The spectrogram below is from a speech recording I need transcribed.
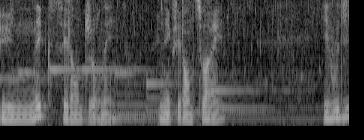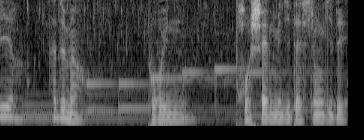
une excellente journée, une excellente soirée, et vous dire à demain pour une prochaine méditation guidée.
